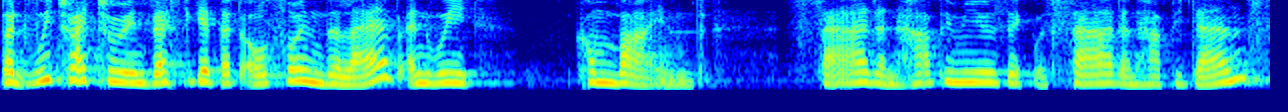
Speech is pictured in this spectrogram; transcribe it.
But we tried to investigate that also in the lab, and we combined sad and happy music with sad and happy dance.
